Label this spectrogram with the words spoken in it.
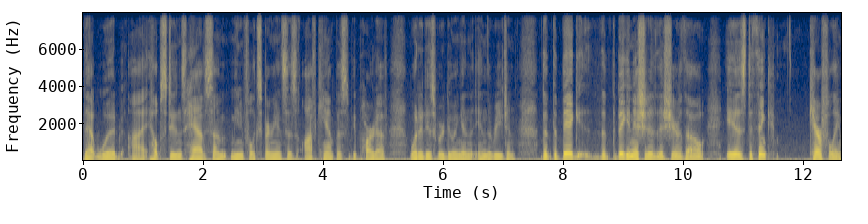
that would uh, help students have some meaningful experiences off campus to be part of what it is we're doing in, in the region. The, the, big, the, the big initiative this year, though, is to think carefully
